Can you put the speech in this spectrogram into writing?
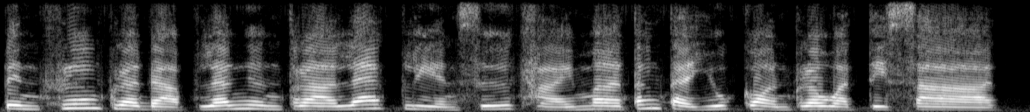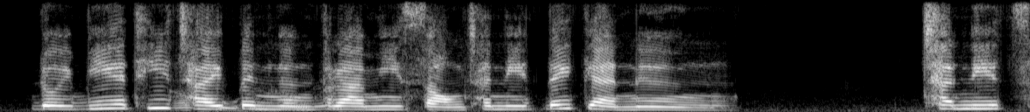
เป็นเครื่องประดับและเงินตราแลกเปลี่ยนซื้อขายมาตั้งแต่ยุคก่อนประวัติศาสตร์ โดยเบี้ยที่ใช้เป็นเงินตรามีสองชนิดได้แก่หนึ่งชนิดไซ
